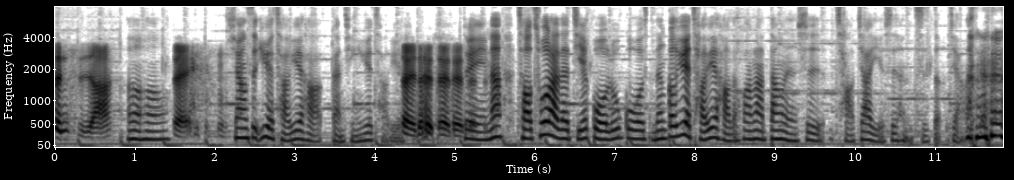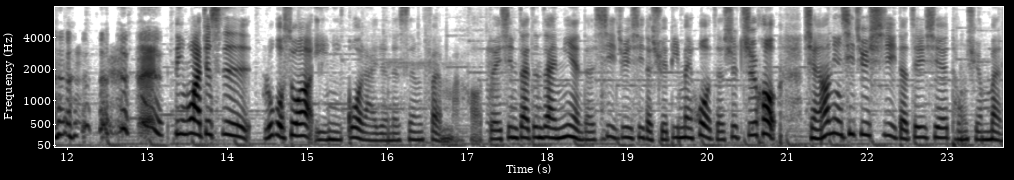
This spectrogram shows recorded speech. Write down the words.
争执啊，嗯哼，对，像是越吵越好，感情越吵越对对对对对。那吵出来的结果，如果能够越吵越好的话，那当然是吵架也是很值得这样。另外就是，如果说以你过来人的身份嘛，哈，对现在正在念的戏剧系的学弟妹，或者是之后想要念戏剧系的这些同学们，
